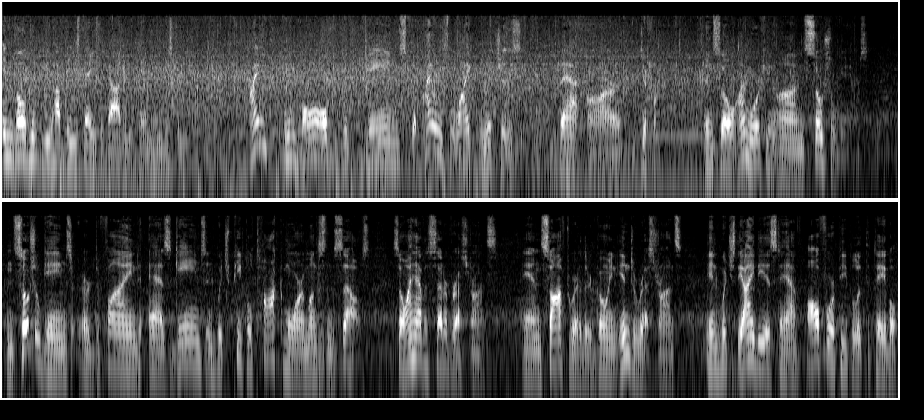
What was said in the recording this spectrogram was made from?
involvement do you have these days regarding the gaming industry? I'm involved with games, but I always like niches that are different. And so I'm working on social games. And social games are defined as games in which people talk more amongst themselves. So I have a set of restaurants and software that are going into restaurants in which the idea is to have all four people at the table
